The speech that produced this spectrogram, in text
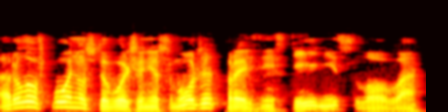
Орлов понял, что больше не сможет произнести ни слова.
